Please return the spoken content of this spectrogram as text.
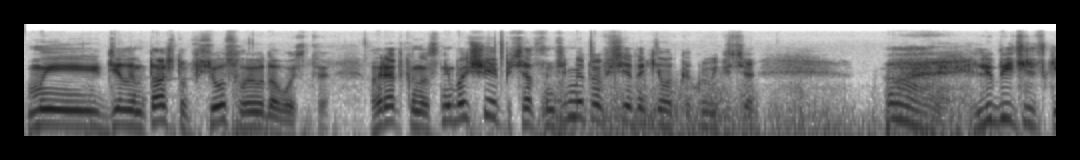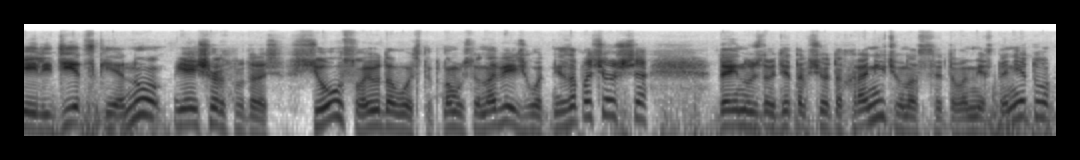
мы делаем так, чтобы все свое удовольствие. Грядки у нас небольшие, 50 сантиметров, все такие вот, как вы видите, Любительские или детские. Но я еще раз повторяюсь, все в свое удовольствие. Потому что на весь год не запасешься. Да и нужно где-то все это хранить. У нас этого места нету.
